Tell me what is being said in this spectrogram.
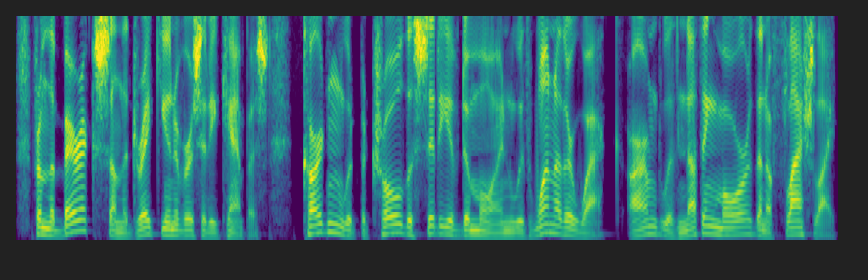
From the barracks on the Drake University campus, Cardin would patrol the city of Des Moines with one other WAC, armed with nothing more than a flashlight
